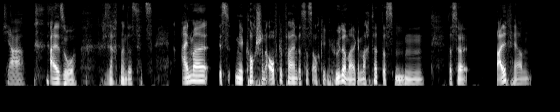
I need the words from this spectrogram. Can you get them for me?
ja, also, wie sagt man das jetzt? Einmal ist mir Koch schon aufgefallen, dass das auch gegen Höhler mal gemacht hat, dass, Hm. mh, dass er ballfern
